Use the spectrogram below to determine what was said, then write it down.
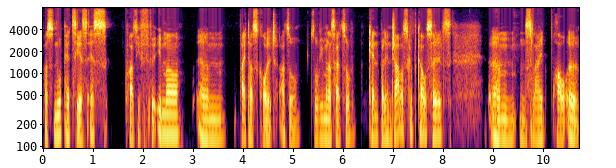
was nur per CSS quasi für immer ähm, weiter scrollt. Also so wie man das halt so kennt bei den JavaScript-Karussells. Ähm, ein Slide äh,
